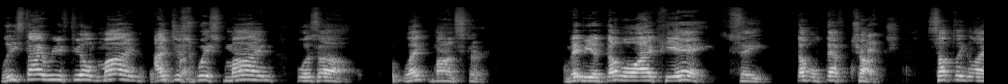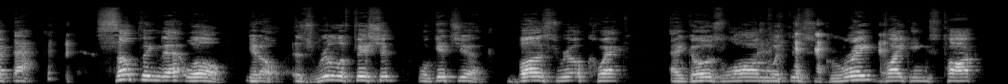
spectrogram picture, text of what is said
least I refilled mine. I just wish mine was a lake monster. Maybe a double IPA, say double depth charge, something like that. something that will, you know, is real efficient, will get you buzzed real quick, and goes along with this great Vikings talk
